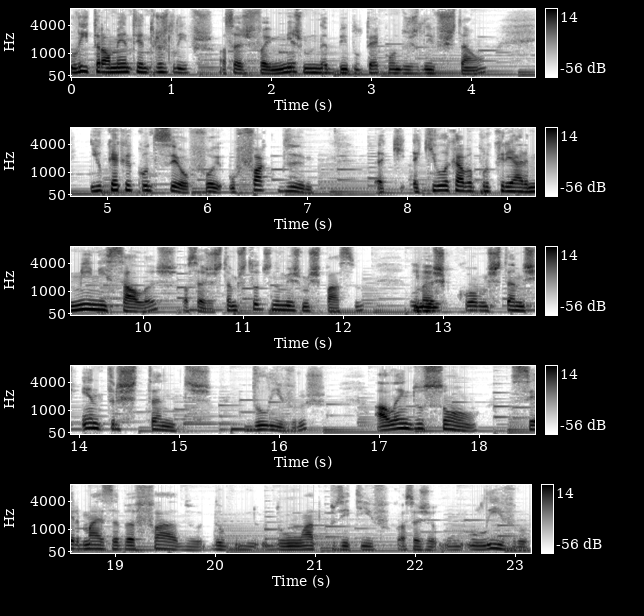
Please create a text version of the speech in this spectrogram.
literalmente entre os livros. Ou seja, foi mesmo na biblioteca onde os livros estão. E o que é que aconteceu? Foi o facto de aquilo acaba por criar mini salas, ou seja, estamos todos no mesmo espaço, uhum. mas como estamos entre estantes de livros, além do som ser mais abafado de um lado positivo, ou seja, o, o livro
